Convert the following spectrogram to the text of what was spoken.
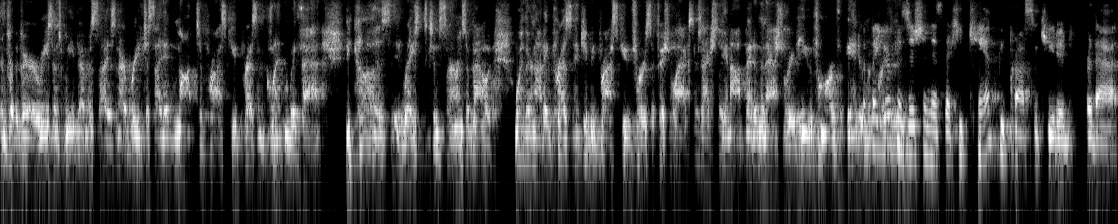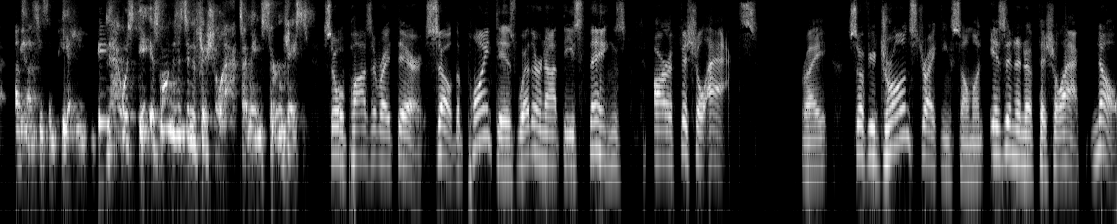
and for the very reasons we've emphasized in our brief, decided not to prosecute President Clinton with that because it raised concerns about whether or not a president can be prosecuted for his official acts. There's actually an op-ed in the National Review from Arthur Andrew. But, but your position is that he can't be prosecuted for that unless yeah. he's impeached. Yeah. That was as long as it's an official act. I mean, certain cases. So we'll pause it right there. So the point is whether or not these things are official acts right? So if you're drone striking someone, isn't an official act? No.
